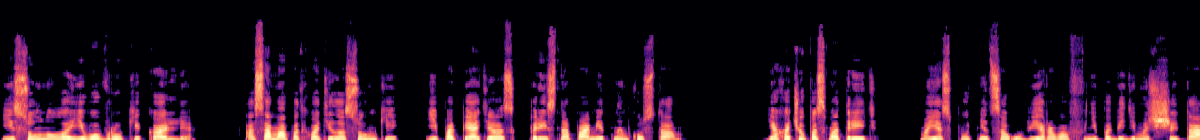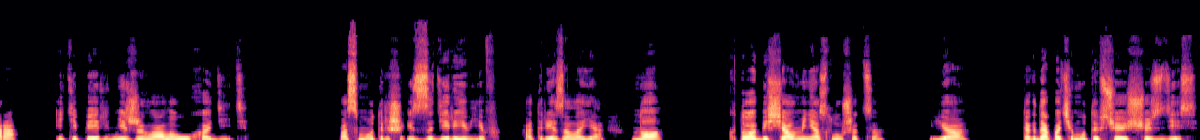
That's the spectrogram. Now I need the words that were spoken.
и сунула его в руки Калли, а сама подхватила сумки и попятилась к преснопамятным кустам. «Я хочу посмотреть!» Моя спутница, уверовав в непобедимость Шейтара, и теперь не желала уходить. «Посмотришь из-за деревьев», — отрезала я. «Но...» «Кто обещал меня слушаться?» «Я». «Тогда почему ты все еще здесь?»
